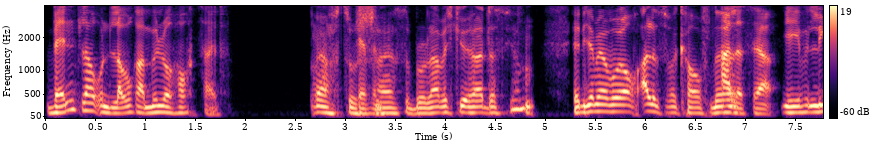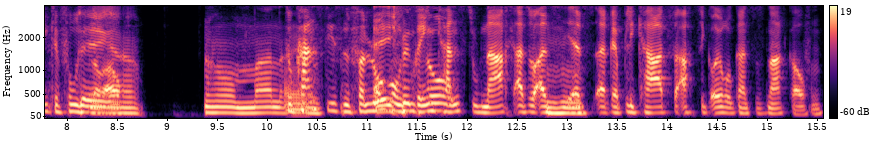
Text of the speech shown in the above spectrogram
Wendler und Laura Müller Hochzeit. Ach du Kevin. Scheiße, Bro. Da habe ich gehört, dass die haben, ja, die haben ja wohl auch alles verkauft, ne? Alles, ja. Je linke Fuß noch auch. Digga. Oh Mann, Du ey. kannst diesen Verlobungsring so- kannst du nach, also als, Mhm. als äh, Replikat für 80 Euro kannst du es nachkaufen.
